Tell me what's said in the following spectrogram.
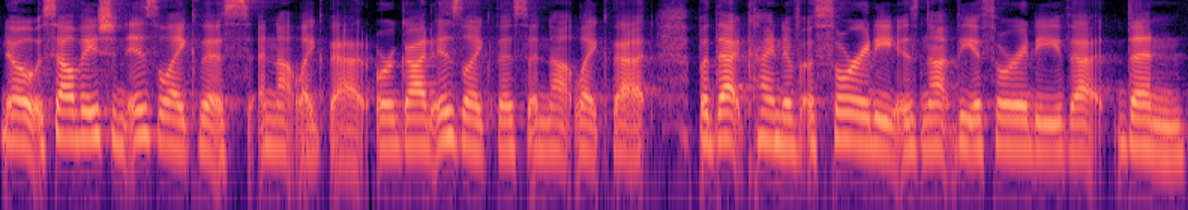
no, salvation is like this and not like that, or God is like this and not like that. But that kind of authority is not the authority that then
